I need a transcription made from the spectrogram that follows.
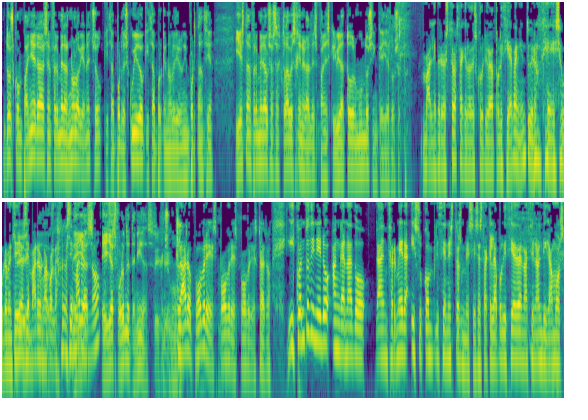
Dos compañeras enfermeras no lo habían hecho, quizá por descuido, quizá porque no le dieron importancia, y esta enfermera usa esas claves generales para inscribir a todo el mundo sin que ellas lo sepan. Vale, pero esto hasta que lo descubrió la policía también tuvieron que, seguramente Sí, las llamaron, cola- las llamaron, ellas, ¿no? ellas fueron detenidas. Sí, en sí. su momento. Claro, pobres, pobres, pobres, claro. ¿Y cuánto dinero han ganado la enfermera y su cómplice en estos meses? Hasta que la Policía Nacional, digamos,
